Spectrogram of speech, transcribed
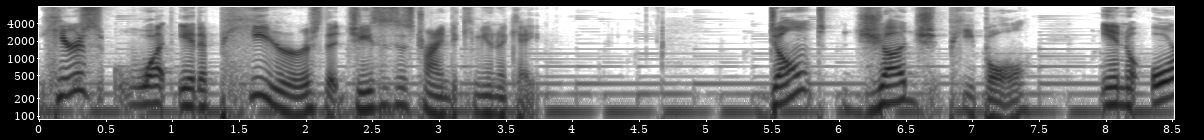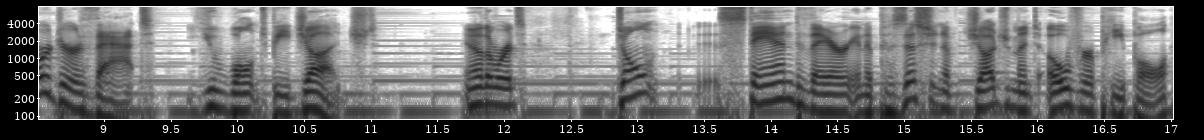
Here's what it appears that Jesus is trying to communicate. Don't judge people in order that you won't be judged. In other words, don't stand there in a position of judgment over people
